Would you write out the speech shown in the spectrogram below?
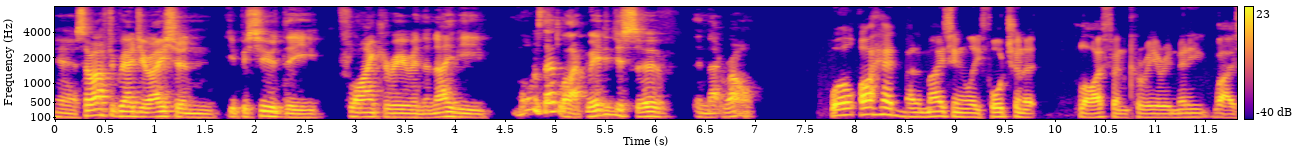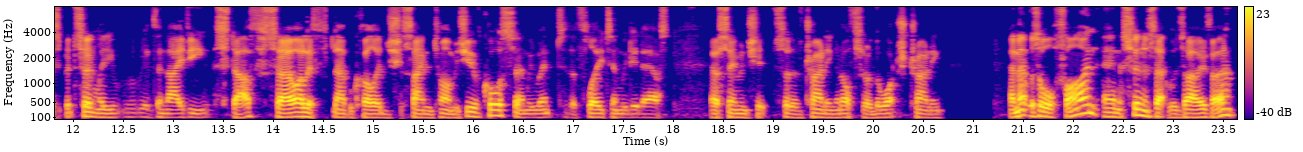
yeah. So after graduation, you pursued the flying career in the navy. What was that like? Where did you serve in that role? Well, I had an amazingly fortunate life and career in many ways, but certainly with the Navy stuff. So I left Naval College the same time as you, of course, and we went to the fleet and we did our, our seamanship sort of training and officer of the watch training. And that was all fine. And as soon as that was over,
